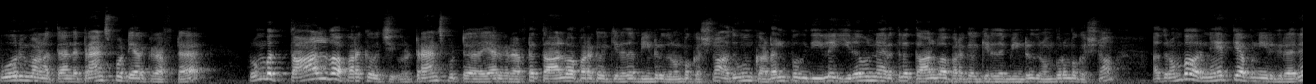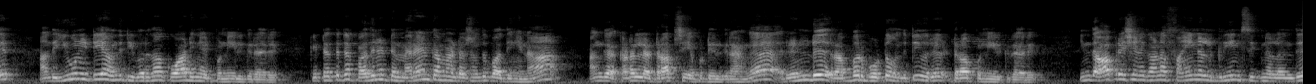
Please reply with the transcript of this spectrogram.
போர் விமானத்தை அந்த டிரான்ஸ்போர்ட் ஏர்கிராஃப்டை ரொம்ப தாழ்வாக பறக்க வச்சு ஒரு டிரான்ஸ்போர்ட் ஏர்கிராஃப்டை தாழ்வாக பறக்க வைக்கிறது அப்படின்றது ரொம்ப கஷ்டம். அதுவும் கடல் பகுதியில் இரவு நேரத்தில் தாழ்வாக பறக்க வைக்கிறது அப்படின்றது ரொம்ப ரொம்ப கஷ்டம். அது ரொம்ப அவர் நேர்த்தியாக பண்ணியிருக்கிறாரு. அந்த யூனிட்டே வந்துட்டு இவர் தான் கோஆர்டினேட் பண்ணியிருக்கிறாரு. கிட்டத்தட்ட பதினெட்டு மெரைன் கமாண்டர்ஸ் வந்து பார்த்தீங்கன்னா அங்கே கடலில் ட்ராப் செய்யப்பட்டிருக்கிறாங்க. ரெண்டு ரப்பர் போட்டும் வந்துட்டு இவர் ட்ராப் பண்ணியிருக்கிறாரு. இந்த ஆப்ரேஷனுக்கான ஃபைனல் க்ரீன் சிக்னல் வந்து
